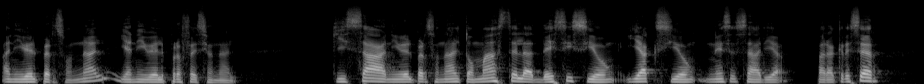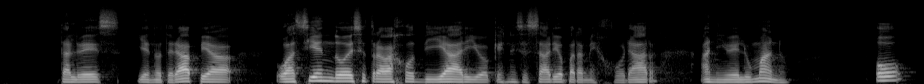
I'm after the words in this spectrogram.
a nivel personal y a nivel profesional. Quizá a nivel personal tomaste la decisión y acción necesaria para crecer. Tal vez yendo a terapia o haciendo ese trabajo diario que es necesario para mejorar a nivel humano. O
